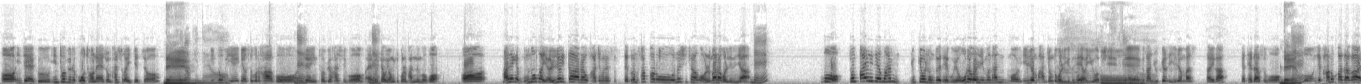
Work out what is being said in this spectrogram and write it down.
어 이제 그 인터뷰를 그 전에 좀 할 수가 있겠죠. 네. 그렇겠네요. 인터뷰 예행 연습을 하고 네. 이제 인터뷰 하시고 예, 네. 그렇게 하고 영주권을 받는 거고 어 만약에 문호가 열려 있다라고 가정을 했을 때 그럼 485는 신청하고 얼마나 걸리느냐? 네. 뭐 좀 빨리 되면 한 6개월 정도에 되고요. 오래 걸리면 한 뭐 1년 반 정도 걸리기도 아, 해요. 이유 없이. 오. 예, 그래서 한 6개월에서 1년 반 사이가 그냥 대다수고 네. 네. 뭐 이제 간혹 가다가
